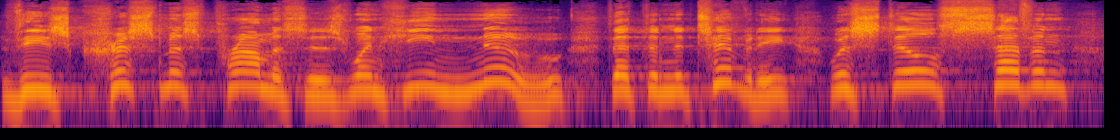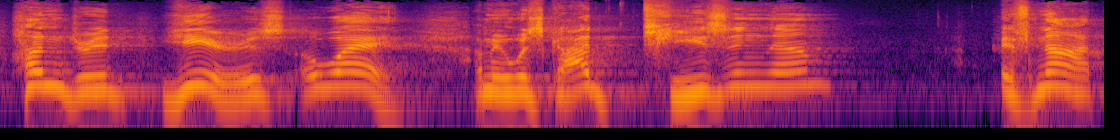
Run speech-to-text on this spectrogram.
these Christmas promises when he knew that the Nativity was still 700 years away? I mean, was God teasing them? If not,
